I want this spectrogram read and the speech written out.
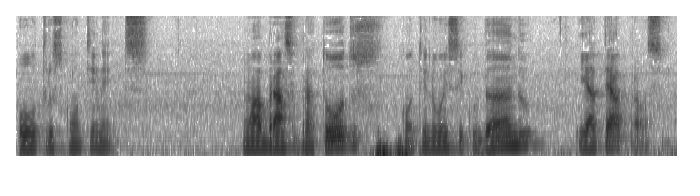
outros continentes. Um abraço para todos, continuem se cuidando e até a próxima.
